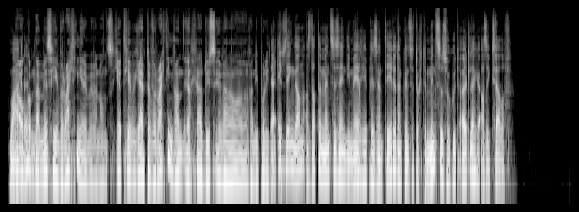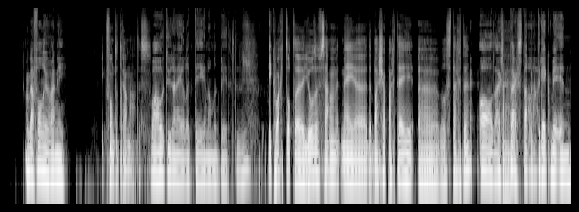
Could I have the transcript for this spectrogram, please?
Maar waarde. ook omdat mensen geen verwachtingen hebben van ons. Je hebt, je hebt een verwachting van Elgardus en van, van die Ja, politiek. ik denk dan, als dat de mensen zijn die mij representeren, dan kunnen ze toch tenminste zo goed uitleggen als ik zelf. En dat vond je van niet. Ik vond het dramatisch. Wat houdt u dan eigenlijk tegen om het beter te doen? Ik wacht tot eh, Jozef samen met mij eh, de Basha-partij eh, wil starten. Oh, daar, daar stap ik direct mee in.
